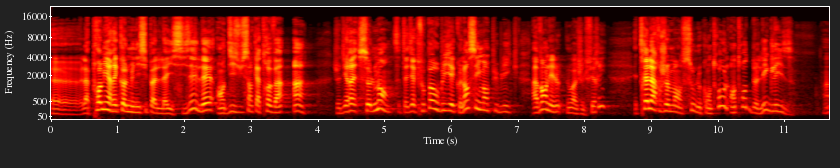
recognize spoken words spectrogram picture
Euh, la première école municipale laïcisée l'est en 1881, je dirais seulement. C'est-à-dire qu'il ne faut pas oublier que l'enseignement public, avant les lois Jules Ferry, est très largement sous le contrôle, entre autres, de l'Église. Hein.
